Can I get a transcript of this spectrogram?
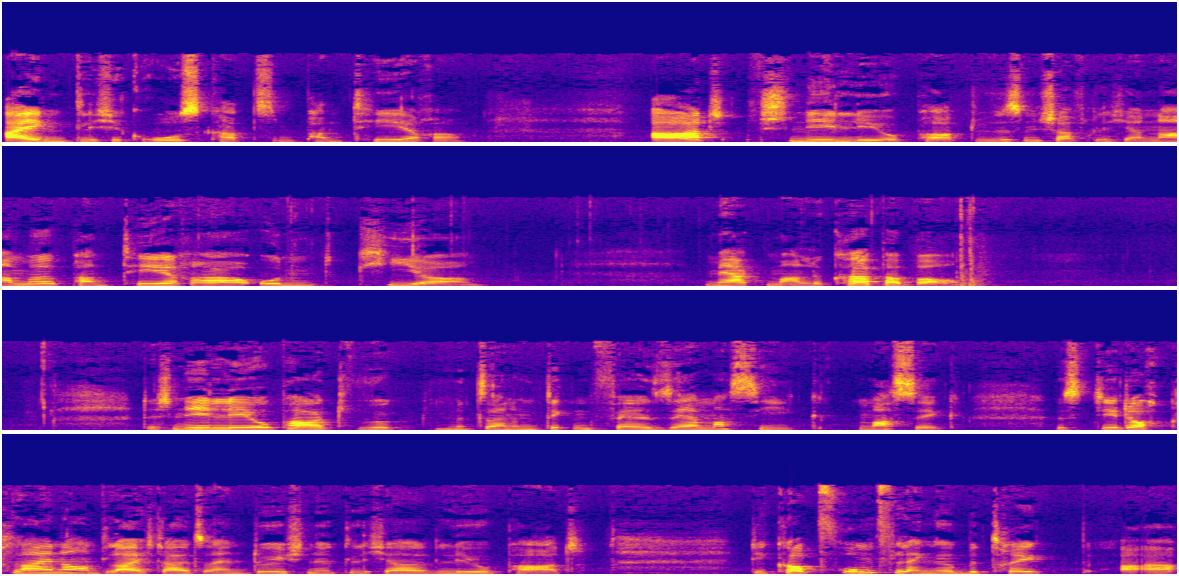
eigentliche Großkatzen Panthera. Art Schneeleopard. Wissenschaftlicher Name Panthera und Kia. Merkmale Körperbau. Der Schneeleopard wirkt mit seinem dicken Fell sehr massig, massig, ist jedoch kleiner und leichter als ein durchschnittlicher Leopard. Die Kopfrumpflänge beträgt äh,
